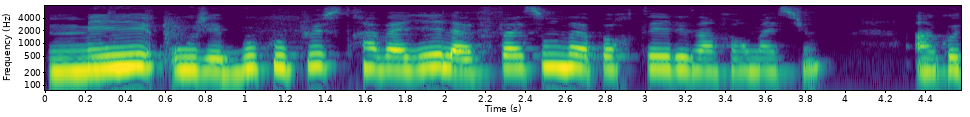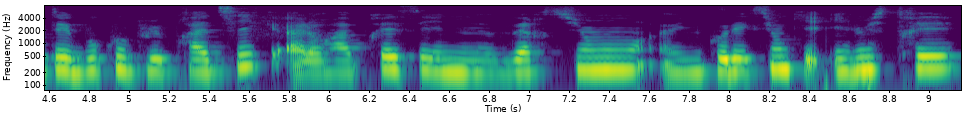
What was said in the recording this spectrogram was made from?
mais où j'ai beaucoup plus travaillé la façon d'apporter les informations, un côté beaucoup plus pratique. Alors après, c'est une version, une collection qui est illustrée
